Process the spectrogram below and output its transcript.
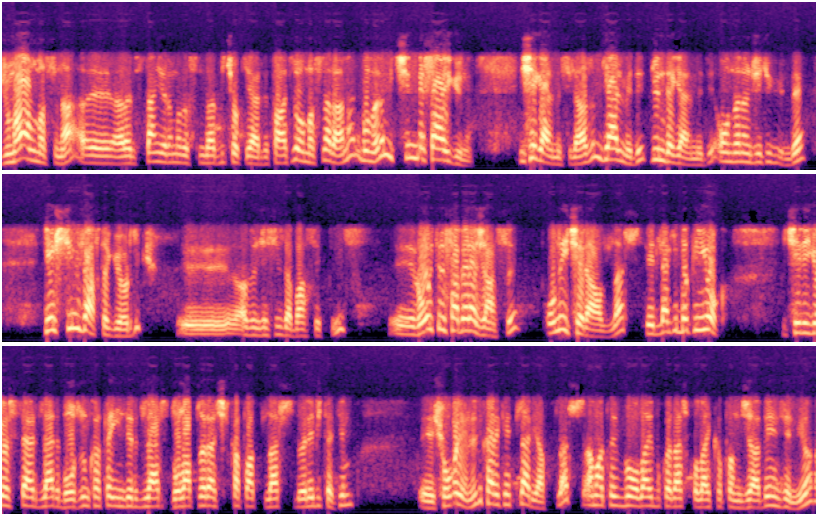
Cuma olmasına e, Arabistan Yarımadası'nda birçok yerde tatil olmasına rağmen bunların için mesai günü. İşe gelmesi lazım. Gelmedi. Dün de gelmedi. Ondan önceki günde. Geçtiğimiz hafta gördük. E, az önce siz de bahsettiniz. E, Reuters haber ajansı onu içeri aldılar. Dediler ki bakın yok içeri gösterdiler, bodrum kata indirdiler, dolapları açıp kapattılar. Böyle bir takım e, şova yönelik hareketler yaptılar. Ama tabii bu olay bu kadar kolay kapanacağı benzemiyor.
